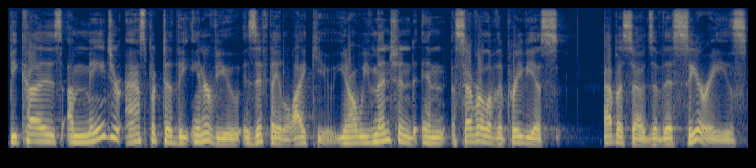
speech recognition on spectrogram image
because a major aspect of the interview is if they like you. You know, we've mentioned in several of the previous episodes of this series,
